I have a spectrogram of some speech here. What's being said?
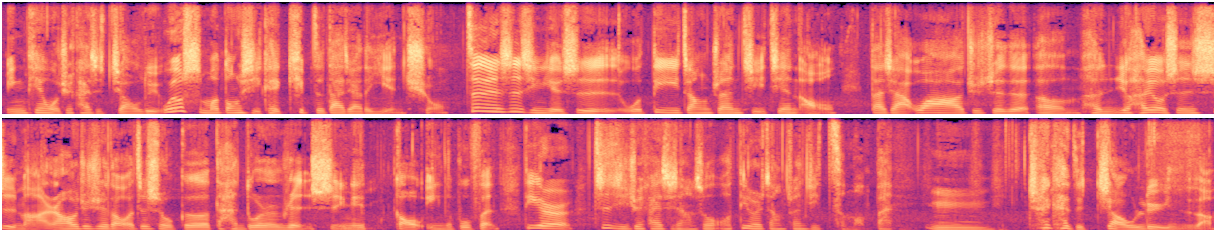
明天我就开始焦虑，我有什么东西可以 keep 着大家的眼球？这件事情也是我第一张专辑《煎熬》，大家哇就觉得嗯很有很有声势嘛，然后就觉得哦这首歌很多人认识，因为高音的部分。第二自己就开始想说，哦第二张专辑怎么办？嗯，就会开始焦虑，你知道？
